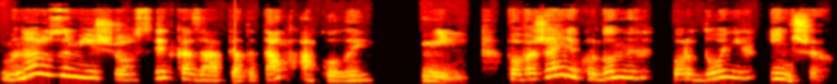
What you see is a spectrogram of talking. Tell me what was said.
Вона розуміє, що слід казати так, а коли ні. Поважання кордонних кордонів інших.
